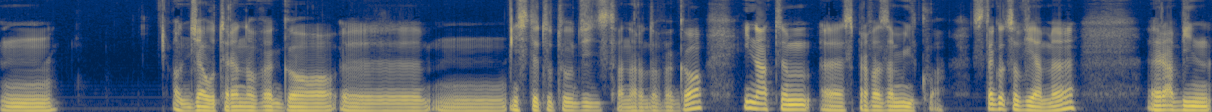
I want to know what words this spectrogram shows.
mm, oddziału terenowego y, y, Instytutu Dziedzictwa Narodowego i na tym y, sprawa zamilkła. Z tego co wiemy, rabin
